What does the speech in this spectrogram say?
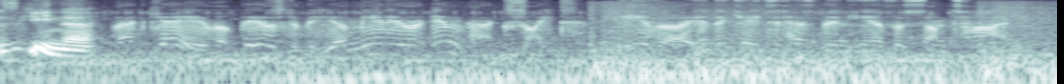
Zginę. That cave appears to be a meteor impact site. Eva indicates it has been here for some time.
